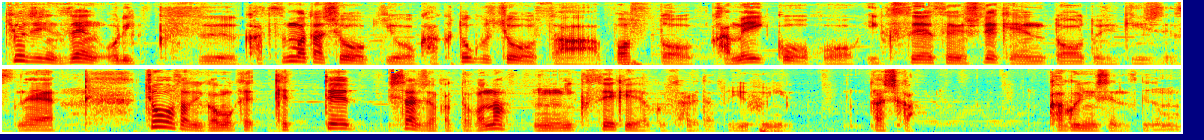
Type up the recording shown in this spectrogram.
巨人全オリックス勝俣正輝を獲得調査、ポスト、亀井候補、育成選手で検討という記事ですね。調査というかもう決定したんじゃなかったかな。うん、育成契約されたというふうに、確か、確認してるんですけども。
